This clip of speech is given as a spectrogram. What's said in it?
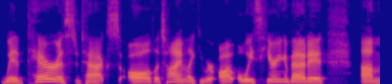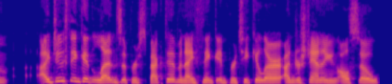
with terrorist attacks all the time, like you were always hearing about it. Um, I do think it lends a perspective. And I think, in particular, understanding also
